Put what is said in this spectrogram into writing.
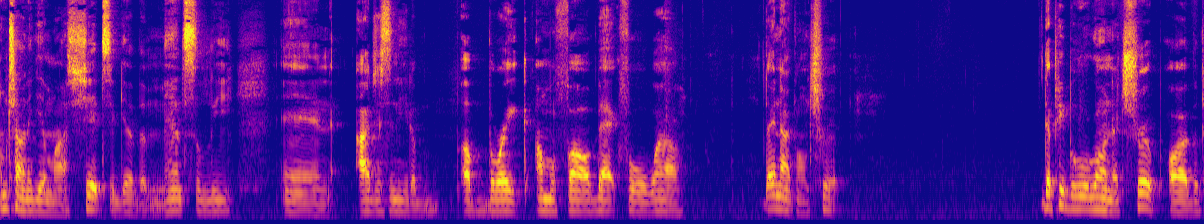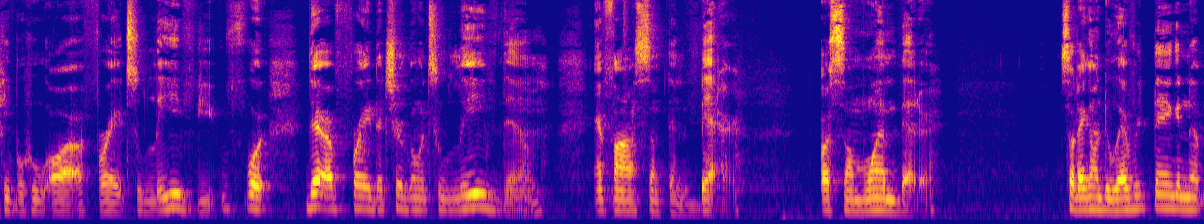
I'm trying to get my shit together mentally, and I just need a a break, I'm gonna fall back for a while. They're not gonna trip. The people who are going to trip are the people who are afraid to leave you. For they're afraid that you're going to leave them and find something better or someone better. So they're gonna do everything in their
